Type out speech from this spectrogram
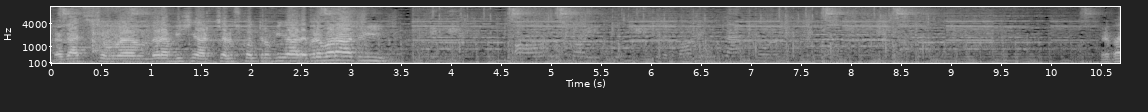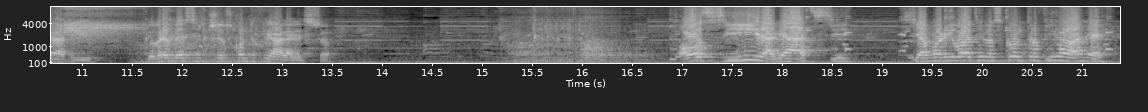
Ragazzi, siamo per, avvicinarci allo scontro finale, preparatevi! Preparatevi, dovrebbe esserci lo scontro finale adesso. Oh sì, ragazzi! Siamo arrivati allo scontro finale!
